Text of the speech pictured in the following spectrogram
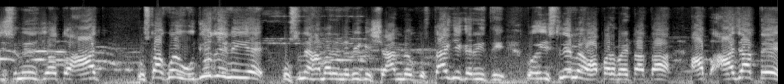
जिसने जो तो आज उसका कोई वजूद ही नहीं है, उसने हमारे नबी की शान में गुस्ताखी करी थी। तो इसलिए मैं वहाँ पर बैठा था। आप आ जाते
